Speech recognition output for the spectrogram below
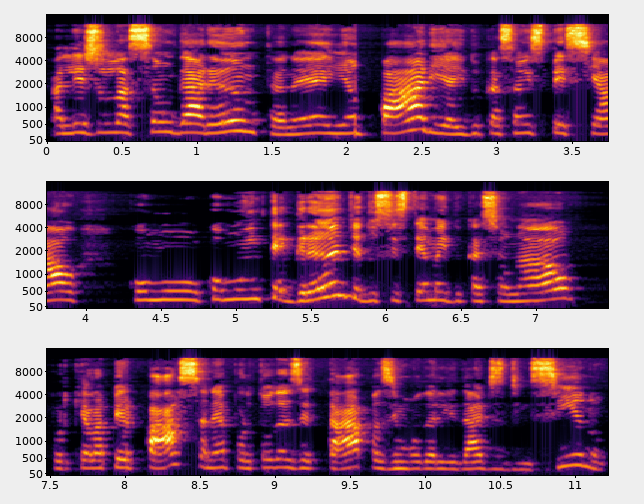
a legislação garanta né, e ampare a educação especial como, como integrante do sistema educacional, porque ela perpassa né, por todas as etapas e modalidades de ensino,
